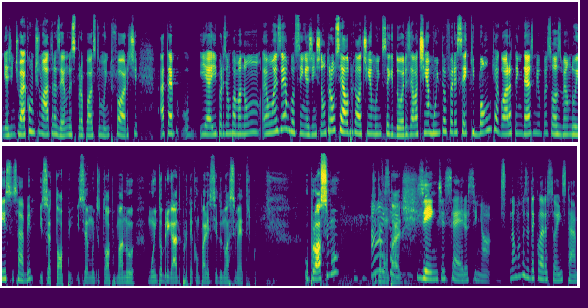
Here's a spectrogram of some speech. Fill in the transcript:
E a gente vai continuar trazendo esse propósito muito forte. Até. E aí, por exemplo, a Manon é um exemplo, assim. A gente não trouxe ela porque ela tinha muitos seguidores. Ela tinha muito a oferecer. Que bom que agora tem 10 mil pessoas vendo isso, sabe? Isso é top. Isso é muito top. Manu, muito obrigado por ter comparecido no Assimétrico. O próximo. Fica à vontade. Gente, é sério, assim, ó. Não vou fazer declarações, tá?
